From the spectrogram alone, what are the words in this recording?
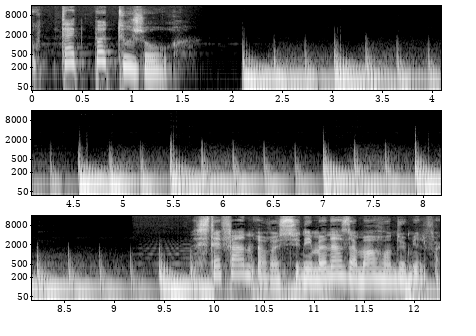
Ou peut-être pas toujours. Stéphane a reçu des menaces de mort en 2020.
